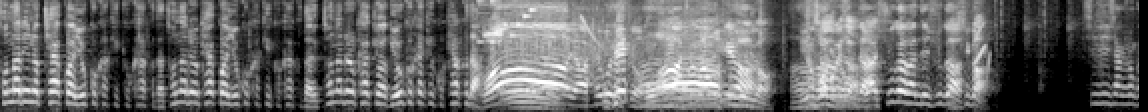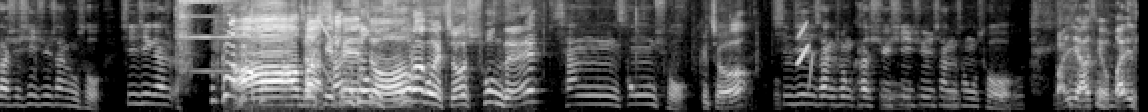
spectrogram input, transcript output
토나리노 카쿠와 요쿠 카키쿠 카쿠다 토나리노 카쿠와 요쿠 카키쿠 카쿠다 토나리노 카쿠와 요쿠 카키쿠 카쿠다 와, 야, 해버렸어. 와, 자, 힘들죠. 해볼게요. 이런 자, 거 해보겠습니다. 자, 슈가 간대, 슈가. 시가. 신신샹송 카슈 신슝샹소. 신신샹 아, 한번 자, 실패했죠. 상송소라고 했죠. 쇼인데. 샹송쇼. 그쵸? 신진상송 카슈 신순상송소. 빨리 하세요, 빨리.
